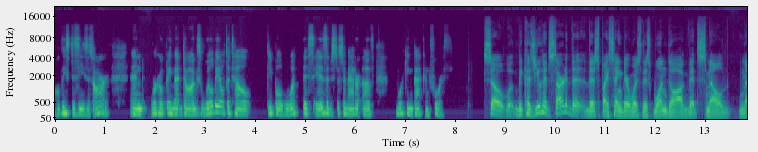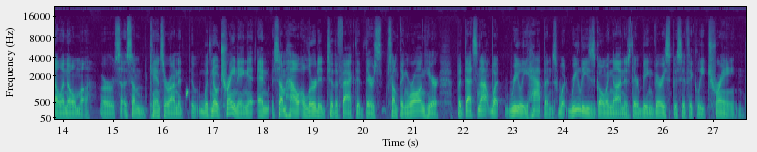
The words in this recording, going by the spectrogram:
all these diseases are. And we're hoping that dogs will be able to tell people what this is. And it's just a matter of working back and forth. So, because you had started the, this by saying there was this one dog that smelled melanoma or so, some cancer on it with no training and somehow alerted to the fact that there's something wrong here. But that's not what really happens. What really is going on is they're being very specifically trained.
